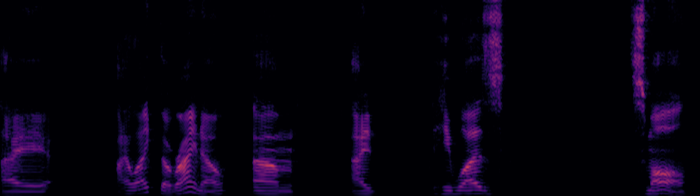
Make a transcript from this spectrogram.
I I like the Rhino. Um I he was small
